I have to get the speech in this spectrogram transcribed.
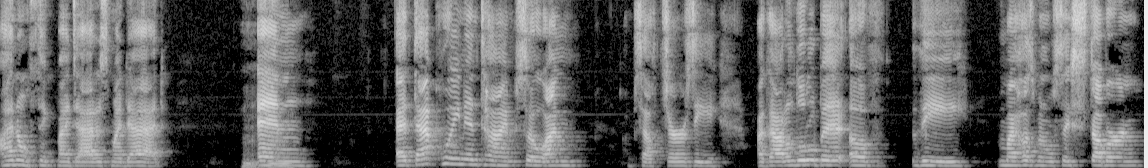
I don't think my dad is my dad." Mhm. And at that point in time, so I'm I'm South Jersey. I got a little bit of the my husband will say stubborn.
